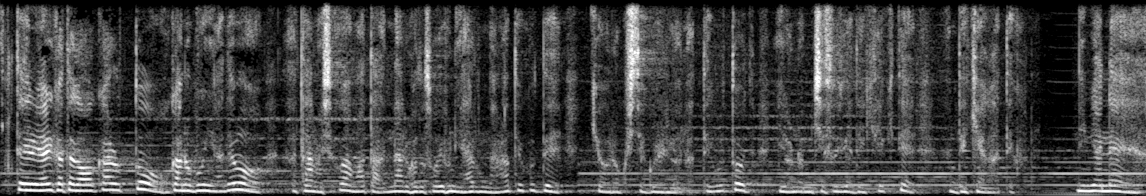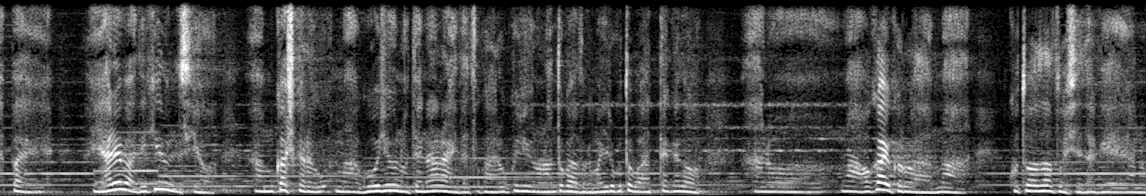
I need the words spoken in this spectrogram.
一定のやり方が分かると他の分野でも他の人がまたなるほどそういうふうにやるんだなということで協力してくれるようになってくるといろんな道筋ができてきて出来上がってくる。人間ねやっぱりやればできるんですよ。昔から、まあ、50の手習いだとか60のなんとかだとか、まあ、いろ言葉あったけどあの、まあ、若い頃はまあことわざとしてだけあの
